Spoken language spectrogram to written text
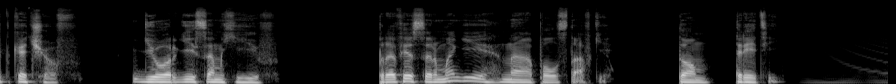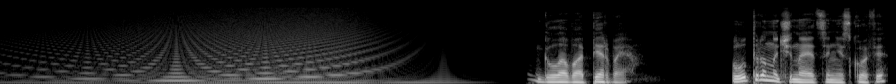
Ткачев. Георгий Самхиев. Профессор магии на полставки. Том 3. Глава первая. Утро начинается не с кофе,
